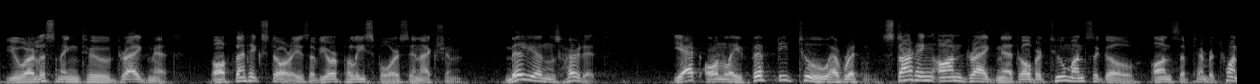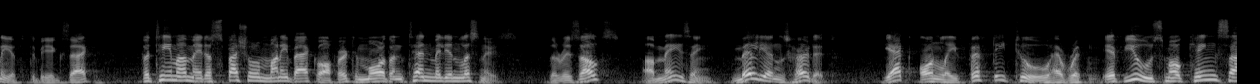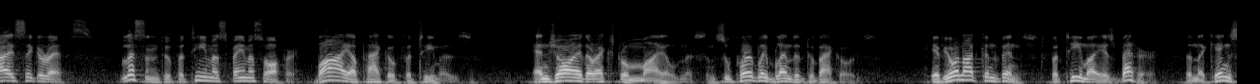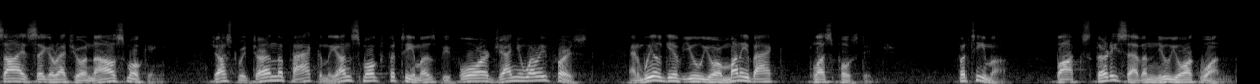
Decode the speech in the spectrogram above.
You are listening to Dragnet, authentic stories of your police force in action. Millions heard it, yet only 52 have written. Starting on Dragnet over two months ago, on September 20th to be exact, Fatima made a special money back offer to more than 10 million listeners. The results? Amazing. Millions heard it, yet only 52 have written. If you smoke king size cigarettes, listen to Fatima's famous offer. Buy a pack of Fatimas. Enjoy their extra mildness and superbly blended tobaccos. If you're not convinced Fatima is better than the king size cigarette you're now smoking, just return the pack and the unsmoked Fatimas before January 1st, and we'll give you your money back plus postage. Fatima, Box 37, New York 1.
